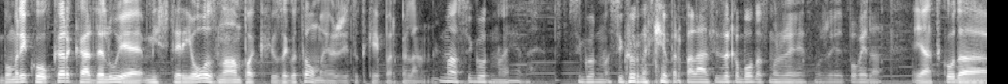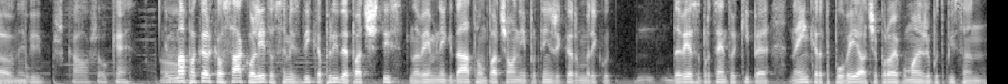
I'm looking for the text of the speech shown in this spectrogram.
bom rekel, Krka deluje misteriozno, ampak zagotovo imajo že tudi kaj parpelane. No, sigurno je. Ne. Sigurno, sigurno je, kje prepalanci za Haboda smo že, smo že povedali. Ja, tako da. Ne bi škal še ok. Ma pa krka vsako leto, se mi zdi, da pride pač tisti, ne vem, nek datum, pač oni potem že kar, rekel, 90% ekipe naenkrat povejo, čeprav je po mojem že podpisan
